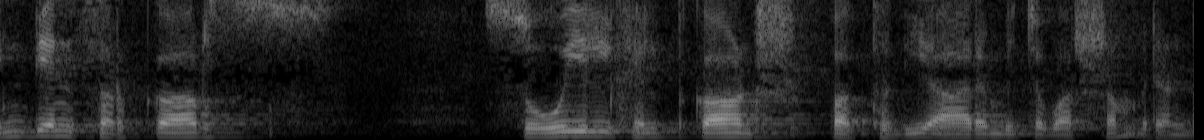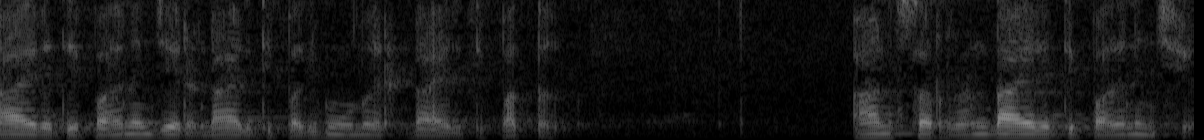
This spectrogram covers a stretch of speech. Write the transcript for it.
ഇന്ത്യൻ സർക്കാർ സോയിൽ ഹെൽത്ത് കാർഡ് പദ്ധതി ആരംഭിച്ച വർഷം രണ്ടായിരത്തി പതിനഞ്ച് രണ്ടായിരത്തി പതിമൂന്ന് രണ്ടായിരത്തി പത്ത് ആൻസർ രണ്ടായിരത്തി പതിനഞ്ച്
